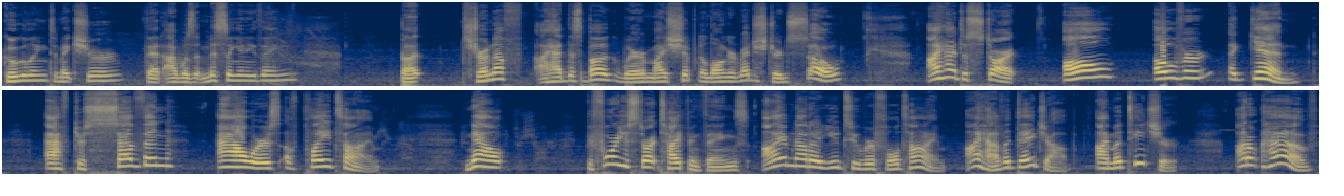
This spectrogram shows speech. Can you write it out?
Googling to make sure that I wasn't missing anything, but sure enough, I had this bug where my ship no longer registered, so I had to start all over again after seven hours of playtime. Now, before you start typing things, I am not a YouTuber full time. I have a day job. I'm a teacher. I don't have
